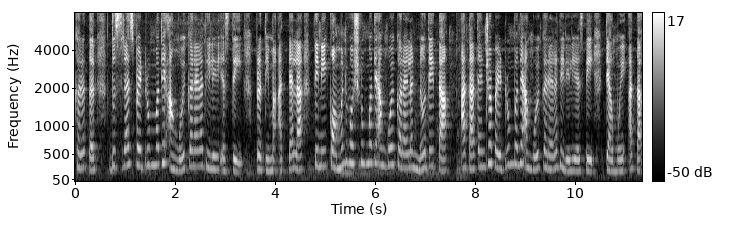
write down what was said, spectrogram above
खरं तर दुसऱ्याच बेडरूममध्ये आंघोळ करायला दिलेली असते. प्रतिमा आत्याला तिने कॉमन वॉशरूममध्ये आंघोळ करायला न देता आता त्यांच्या बेडरूममध्ये आंघोळ करायला दिलेली असते. त्यामुळे आता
